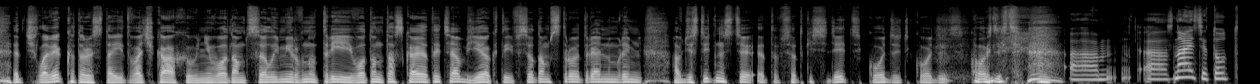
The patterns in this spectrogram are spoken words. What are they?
это человек, который стоит в очках, и у него там целый мир внутри, и вот он таскает эти объекты, и все там строит в реальном времени. А в действительности это все-таки сидеть, кодить, кодить, кодить. А, знаете, тут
